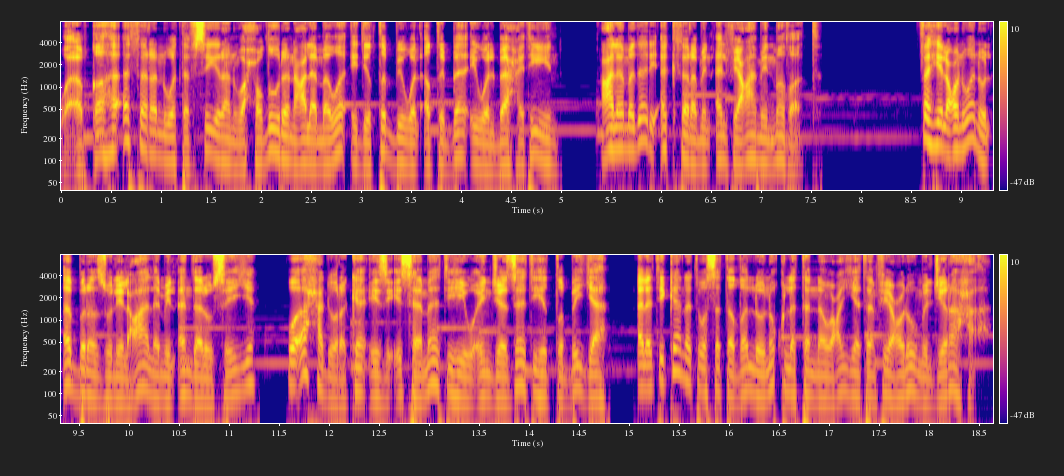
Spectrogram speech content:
وأبقاها اثرا وتفسيرا وحضورا على موائد الطب والأطباء والباحثين على مدار أكثر من ألف عام مضت. فهي العنوان الأبرز للعالم الأندلسي وأحد ركائز إسهاماته وإنجازاته الطبية التي كانت وستظل نقلة نوعية في علوم الجراحة.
